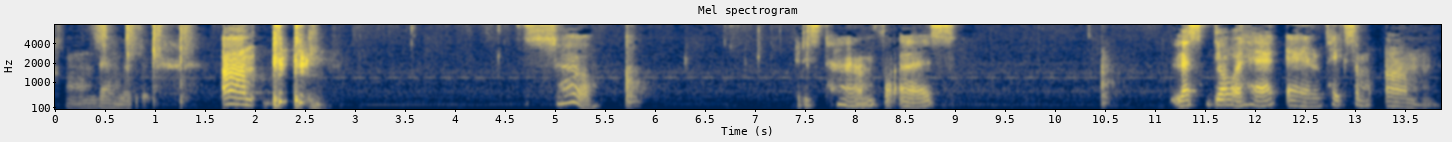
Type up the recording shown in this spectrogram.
calm down a little bit. Um, so it is time for us. Let's go ahead and take some um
